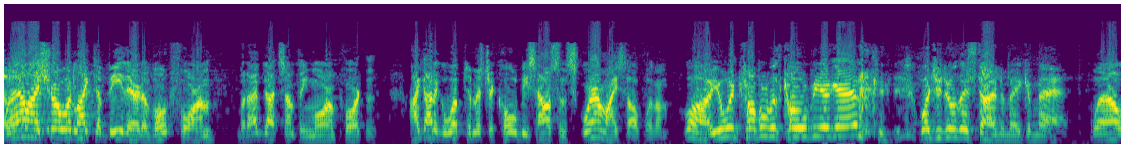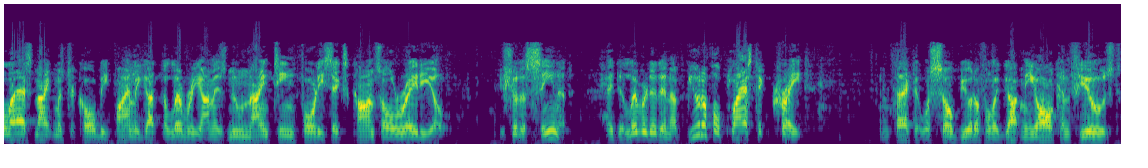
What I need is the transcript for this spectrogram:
Well, I sure would like to be there to vote for him, but I've got something more important. I got to go up to Mr. Colby's house and square myself with him. Why, are you in trouble with Colby again? What'd you do this time to make him mad? Well, last night Mr. Colby finally got delivery on his new 1946 console radio. You should have seen it. They delivered it in a beautiful plastic crate. In fact, it was so beautiful it got me all confused.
